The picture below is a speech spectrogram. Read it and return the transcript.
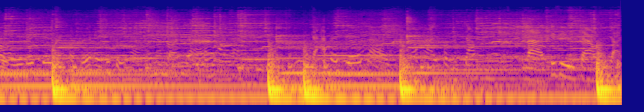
ừ, cái cái bữa nay cái chuyện này nó nói là là cái view cao như vậy?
